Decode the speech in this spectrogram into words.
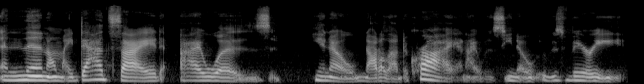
and then on my dad's side, I was, you know, not allowed to cry. And I was, you know, it was very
